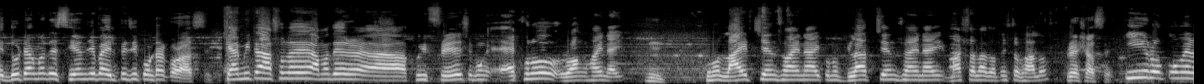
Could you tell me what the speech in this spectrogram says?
এই দুটার মধ্যে সিএনজি বা এলপিজি কোনটার করা আছে? ক্যামিটা আসলে আমাদের আহ, খুবই ফ্রেশ এবং এখনও রং হয় নাই। হুম। কোনো লাইট চেঞ্জ হয় নাই কোনো গ্লাস চেঞ্জ হয় নাই মার্শাল্লাহ যথেষ্ট ভালো। ফ্রেশ আছে। কি রকমের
